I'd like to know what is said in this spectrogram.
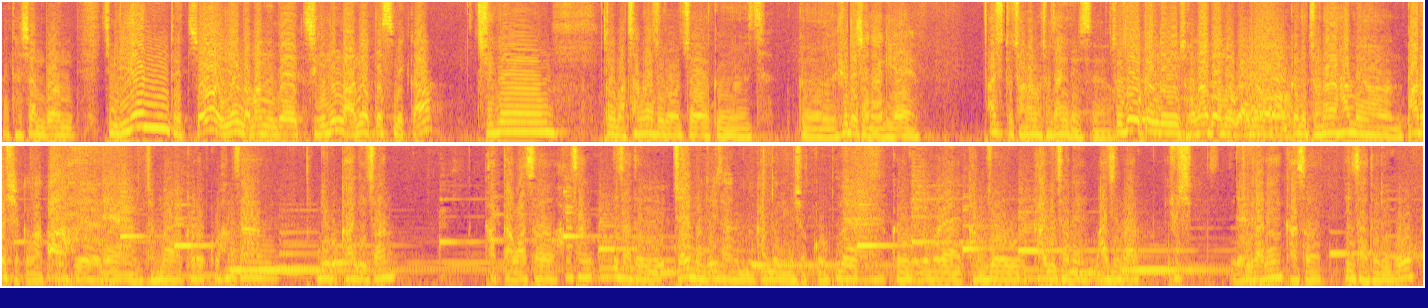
아, 다시 한번 지금 1년 됐죠? 1년 넘었는데 지금은 마음이 어떻습니까? 지금도 마찬가지로 제 그 그 휴대전화기에 아직도 전화번호 저장이 돼 있어요. 조성욱 감독님 전화번호가요. 네, 근데 전화하면 받으실 것 같고, 아, 예. 네, 정말 그렇고 항상 미국 가기 전 갔다 와서 항상 인사들 제일 먼저 인사하는 감독님이셨고, 네. 그리고 이번에 강조 가기 전에 마지막 휴식 기간에 가서 인사드리고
